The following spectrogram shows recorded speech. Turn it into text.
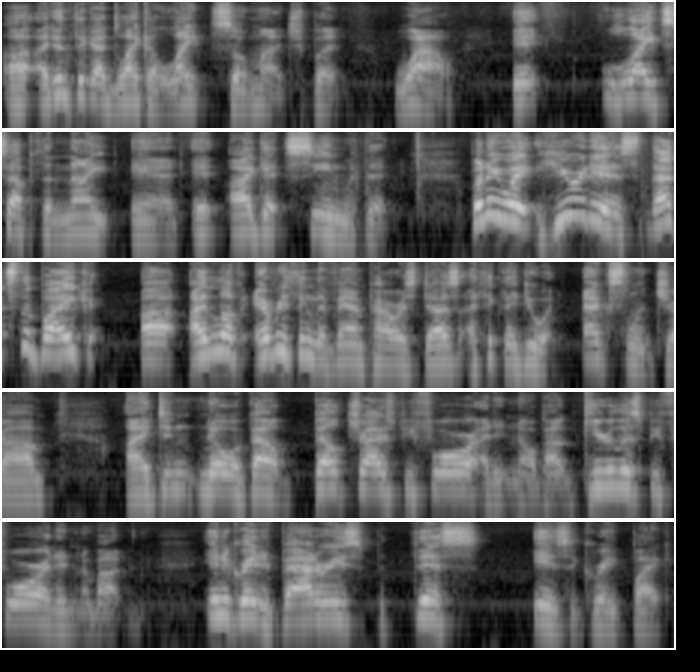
Uh, I didn't think I'd like a light so much, but wow, it lights up the night and it I get seen with it. But anyway, here it is. That's the bike. Uh, I love everything that Van Powers does. I think they do an excellent job. I didn't know about belt drives before. I didn't know about gearless before. I didn't know about integrated batteries, but this is a great bike.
